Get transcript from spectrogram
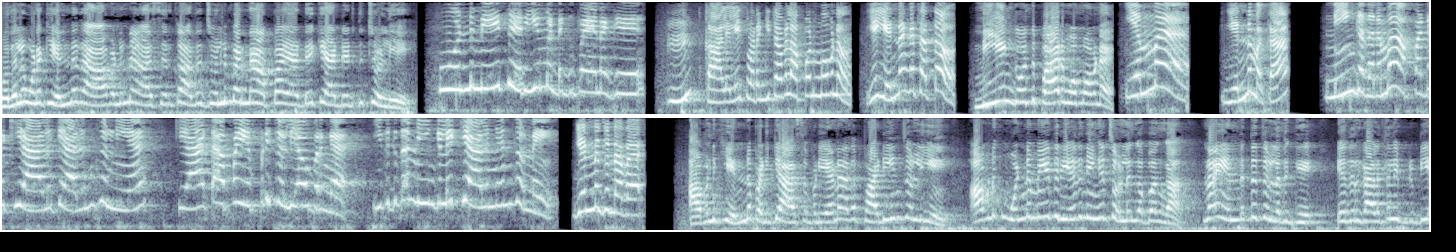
முதல்ல உனக்கு என்னது ஆகணும்னு ஆசை இருக்கோ அதை சொல்லு பாரு. நான் அப்பா யார்ட்டே கேட்டு எடுத்து சொல்லியே ஒண்ணுமே தெரிய மாட்டேங்குதுப்பா எனக்கு. ம் காலையிலே தொடங்கிட்டாவல அப்பன் போகணும் ஏ என்னங்க சத்தம்? நீ எங்க வந்து பாரு ஓ மவனை எம்மா என்ன மக்கா நீங்க தானமா அப்பாட்ட கேளு கேளுன்னு சொன்னீங்க கேட்டா அப்ப எப்படி சொல்லியா பாருங்க இதுக்கு தான் நீங்களே கேளுங்கன்னு சொன்னேன் என்ன சொன்னவ அவனுக்கு என்ன படிக்க ஆசைப்படியான அதை படின்னு சொல்லியே. அவனுக்கு ஒண்ணுமே தெரியாது நீங்க சொல்லுங்க பங்க. நான் என்னத்த சொல்லதுக்கு எதிர்காலத்துல இப்படி இப்படி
